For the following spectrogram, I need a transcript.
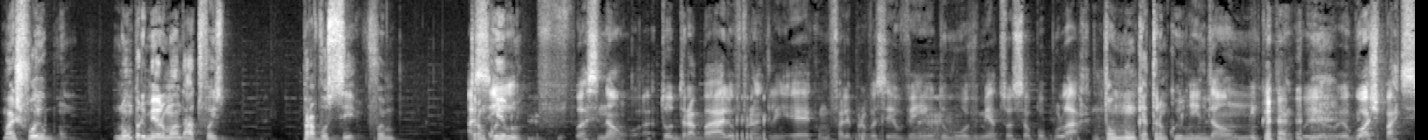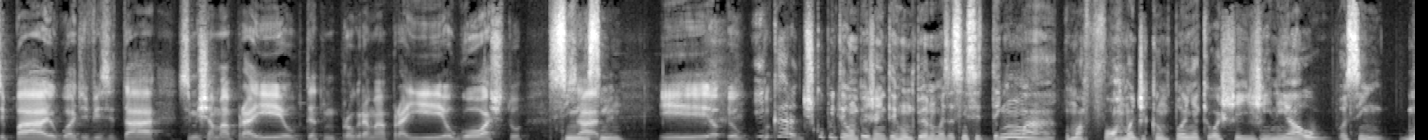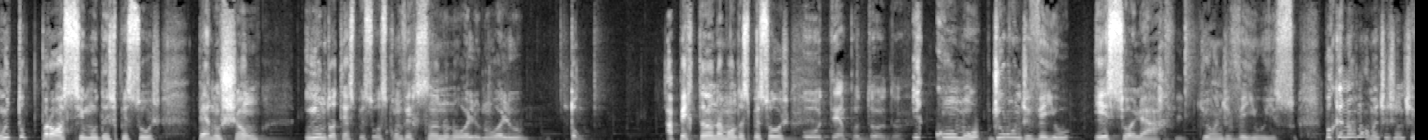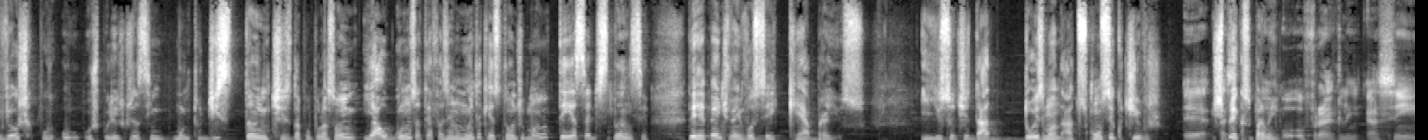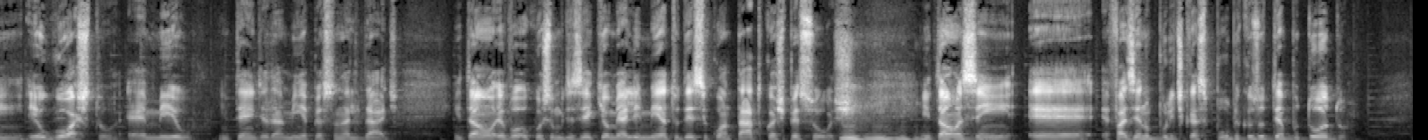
Mas foi. Num primeiro mandato foi pra você. Foi tranquilo? Assim, assim, não, todo trabalho, Franklin, é como eu falei para você, eu venho do movimento social popular. Então nunca é tranquilo. nele. Então, nunca é tranquilo. Eu gosto de participar, eu gosto de visitar. Se me chamar para ir, eu tento me programar para ir. Eu gosto, Sim, sabe? sim. E eu, eu- E, cara, desculpa interromper já interrompendo, mas assim, se tem uma, uma forma de campanha que eu achei genial, assim, muito próximo das pessoas, pé no chão, indo até as pessoas, conversando no olho no olho, apertando a mão das pessoas. o tempo todo. E como, de onde veio esse olhar, Felipe? De onde veio isso? Porque normalmente a gente vê os, o- o- os políticos assim muito distantes da população e, alguns até fazendo muita questão de manter essa distância. De repente vem você e quebra isso. E isso te dá dois mandatos consecutivos. É, Explica isso pra mim. Ô, ô, Franklin, assim, eu gosto, é meu, entende? É da minha personalidade. Então, eu, vou- eu costumo dizer que eu me alimento desse contato com as pessoas. Uhum, Então, assim, é, é fazendo políticas públicas o tempo todo.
